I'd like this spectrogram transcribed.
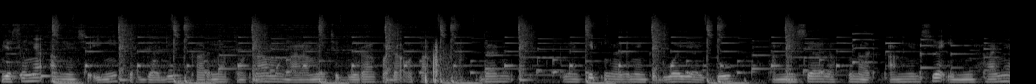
Biasanya amnesia ini terjadi karena pernah mengalami cedera pada otak dan Penyakit ingatan yang kedua yaitu amnesia lakunar. Amnesia ini hanya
